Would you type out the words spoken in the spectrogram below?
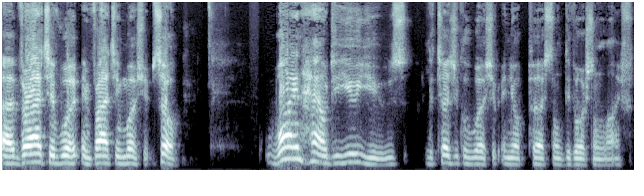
a variety of work in variety in worship. So, why and how do you use liturgical worship in your personal devotional life?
